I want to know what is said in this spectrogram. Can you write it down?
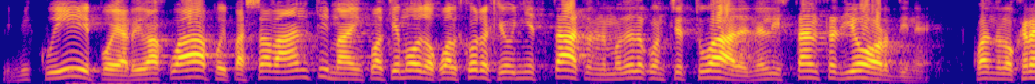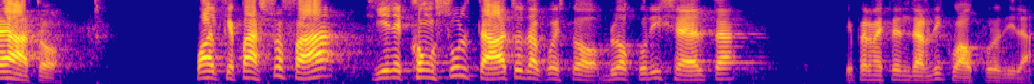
Quindi qui, poi arriva qua, poi passa avanti, ma in qualche modo qualcosa che ho iniettato nel modello concettuale, nell'istanza di ordine, quando l'ho creato, qualche passo fa, viene consultato da questo blocco di scelta che permette di andare di qua oppure di là.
